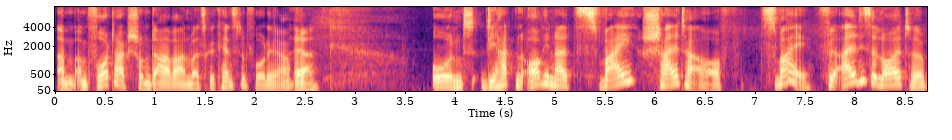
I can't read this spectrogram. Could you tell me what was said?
am, am Vortag schon da waren, weil es gecancelt wurde, ja. Ja. Und die hatten original zwei Schalter auf. Zwei. Für all diese Leute.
